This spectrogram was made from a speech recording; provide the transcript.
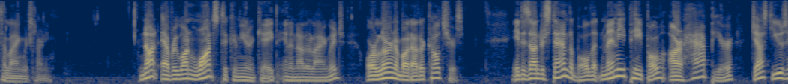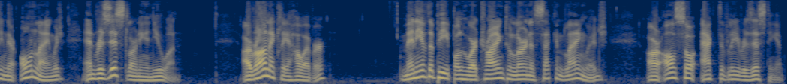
to language learning. Not everyone wants to communicate in another language or learn about other cultures. It is understandable that many people are happier just using their own language and resist learning a new one. Ironically, however, many of the people who are trying to learn a second language are also actively resisting it.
